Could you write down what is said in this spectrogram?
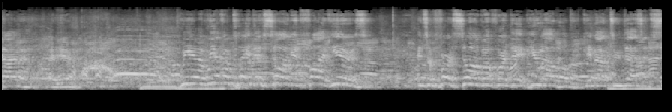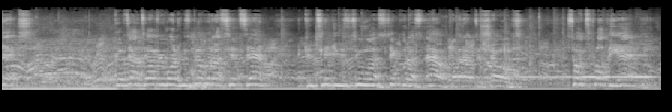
Right here. We, uh, we haven't played this song in five years. It's the first song off our debut album. It came out 2006. Goes out to everyone who's been with us since then and continues to uh, stick with us now, coming out to shows. Song's called The End.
